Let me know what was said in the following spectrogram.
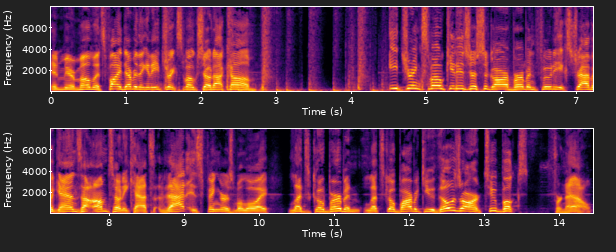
in mere moments. Find everything at eatdrinksmokeshow.com. Eat, drink, smoke. It is your cigar bourbon foodie extravaganza. I'm Tony Katz. That is Fingers Malloy. Let's go bourbon. Let's go barbecue. Those are our two books for now,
